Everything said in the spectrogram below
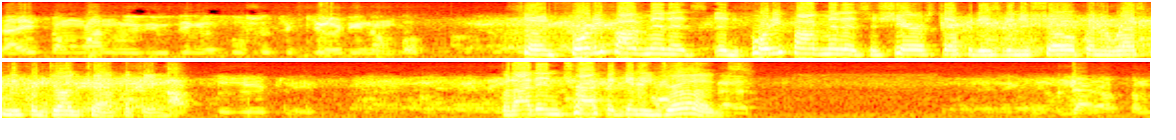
there is someone who is using your social security number. So in 45 minutes, in 45 minutes, a sheriff's deputy is going to show up and arrest me for drug trafficking. Absolutely. But I didn't traffic any drugs. There are some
